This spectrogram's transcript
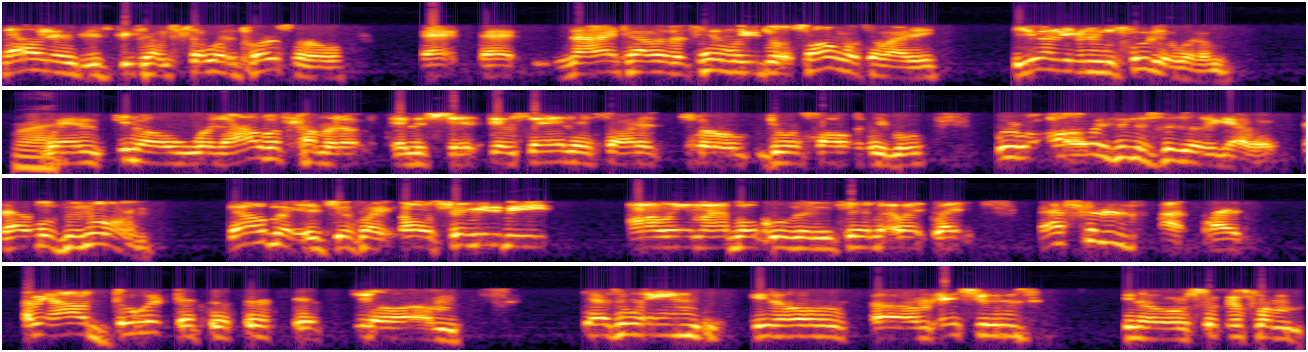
Nowadays, it's become so impersonal that, that nine times out of ten, when you do a song with somebody, you're not even in the studio with them. Right. When you know when I was coming up in the shit, you know what I'm saying, and started you know doing songs with people, we were always in the studio together. That was the norm. Now that it's just like, oh, send me the beat, I'll lay my vocals and send like like that shit is like. I mean, I'll do it if, if, if, if you know um, scheduling you know um, issues you know, restrict us from,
